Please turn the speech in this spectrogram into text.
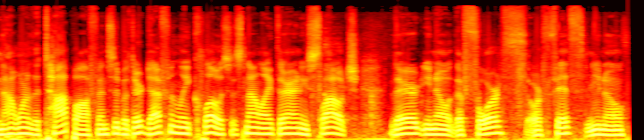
not one of the top offenses, but they're definitely close. It's not like they're any slouch. They're you know the fourth or fifth you know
